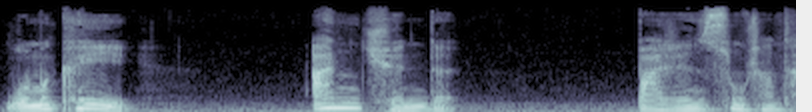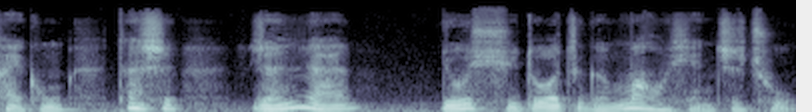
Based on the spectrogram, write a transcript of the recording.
我们可以安全的把人送上太空，但是仍然有许多这个冒险之处。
